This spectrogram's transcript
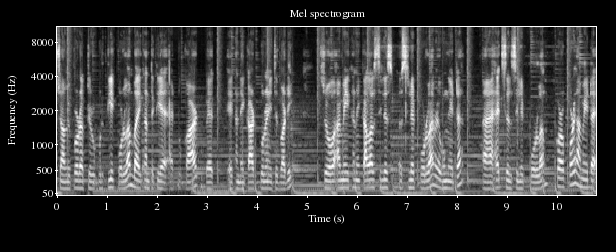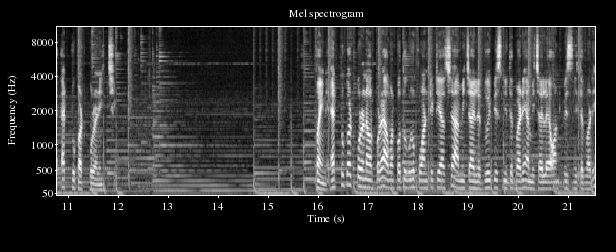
সো আমি প্রোডাক্টের উপর ক্লিক করলাম বা এখান থেকে অ্যাড টু কার্ড ব্যাক এখানে কার্ড করে নিতে পারি। সো আমি এখানে কালার সিলেক্ট সিলেক্ট করলাম এবং এটা এক্সেল সিলেক্ট করলাম। করার পরে আমি এটা অ্যাড টু কার্ড করে নিচ্ছি। ফাইন অ্যাড টু কার্ট করে নেওয়ার পরে আমার কতগুলো কোয়ান্টিটি আছে, আমি চাইলে দুই পিস নিতে পারি, আমি চাইলে ওয়ান পিস নিতে পারি।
